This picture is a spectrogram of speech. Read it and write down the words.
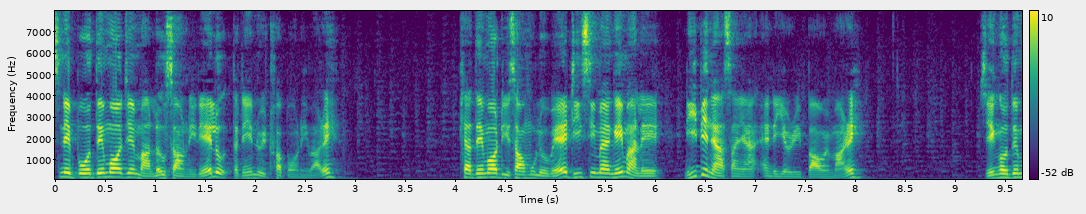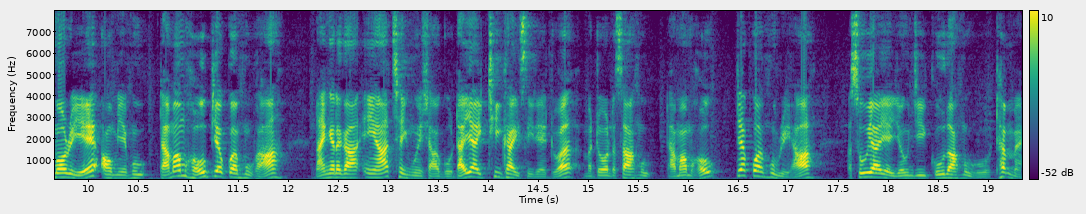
စနစ်ပိုသင်းမောချင်းမှာလှုပ်ဆောင်နေတယ်လို့သတင်းတွေထွက်ပေါ်နေပါတယ်။ ဖြတ်သင်းမောတိစောက်မှုလိုပဲဒီစီမံကိန်းမှာလည်းနီးပညာဆိုင်ရာအန်ဒီယရီပါဝင်ပါတယ်။ရင်ကုန်သင်္ဘောတွေရဲ့အောင်မြင်မှုဒါမှမဟုတ်ပြက်ကွက်မှုဟာနိုင်ငံတကာအင်အားချိန်ဝင်ရှာကိုဓာတ်ရိုက်ထိခိုက်စေတဲ့အတွက်မတော်တဆမှုဒါမှမဟုတ်ပြက်ကွက်မှုတွေဟာအစိုးရရဲ့ယုံကြည်ကိုးစားမှုကိုထပ်မံ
